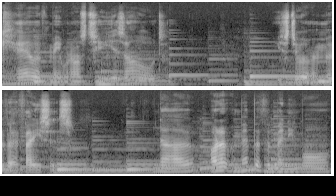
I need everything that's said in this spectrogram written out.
care of me when I was two years old. You still remember their faces? No, I don't remember them anymore.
